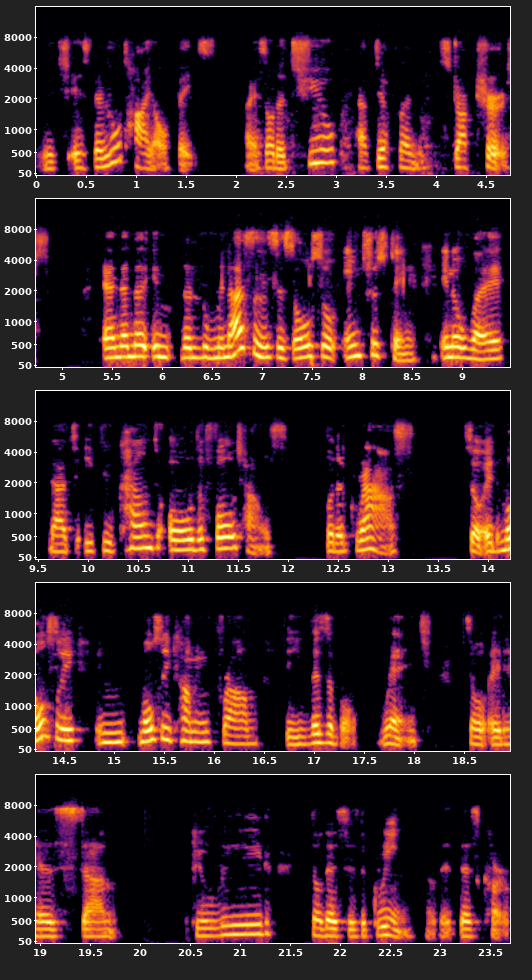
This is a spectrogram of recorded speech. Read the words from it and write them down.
which is the rutile phase. Right, so the two have different structures. And then the, in, the luminescence is also interesting in a way that if you count all the photons for the grass, so it mostly, it mostly coming from the visible range. So it is, um, if you read, so this is the green, this curve.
